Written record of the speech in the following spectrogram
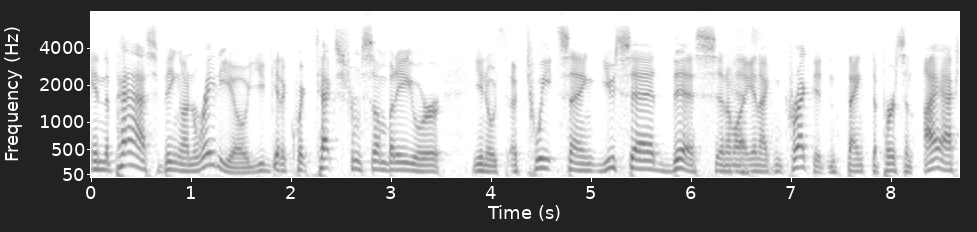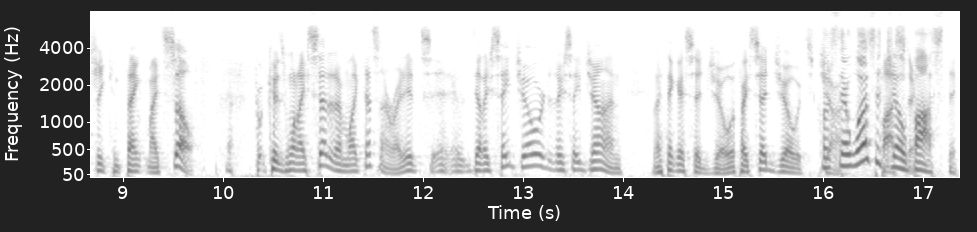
in the past, being on radio, you'd get a quick text from somebody or you know a tweet saying you said this, and I'm like, and I can correct it and thank the person. I actually can thank myself because when I said it, I'm like, that's not right. It's uh, did I say Joe or did I say John? And I think I said Joe. If I said Joe, it's Because there was a Joe Bostic.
